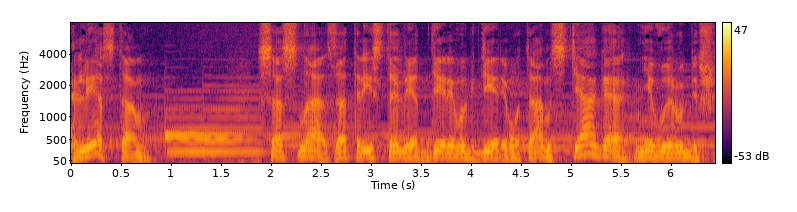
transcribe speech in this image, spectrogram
Лес там, сосна за 300 лет, дерево к дереву, там стяга не вырубишь.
